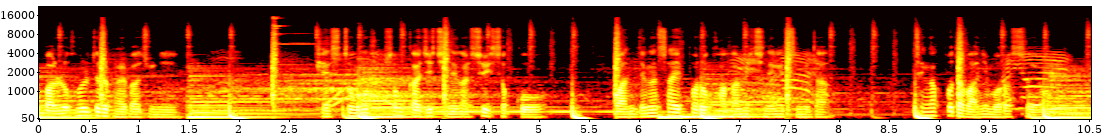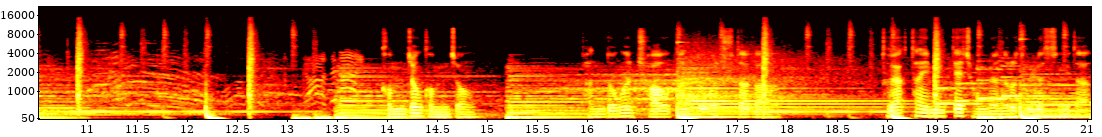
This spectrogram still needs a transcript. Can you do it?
오른발로 홀드를 밟아주니 게스통 후 흡손까지 진행할 수 있었고 완등은 사이퍼로 과감히 진행했습니다. 생각보다 많이 멀었어요. 검정 검정 반동은 좌우 반동을 주다가 도약 타이밍 때 정면으로 돌렸습니다.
